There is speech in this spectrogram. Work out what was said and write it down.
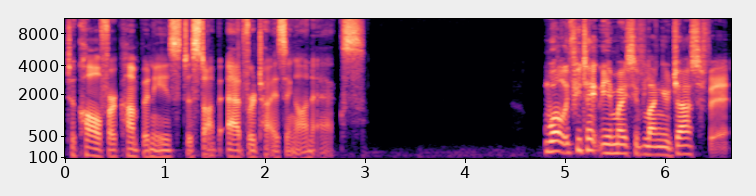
to call for companies to stop advertising on X. Well, if you take the emotive language out of it,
